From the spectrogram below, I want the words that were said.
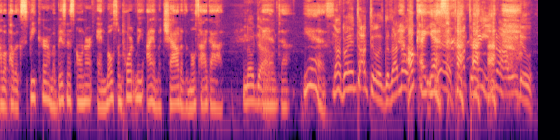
I'm a public speaker, I'm a business owner, and most importantly, I am a child of the Most High God. No doubt. And uh, yes. No, go ahead and talk to us because I know. Okay, yes. Yeah, talk to me. You know how we do.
